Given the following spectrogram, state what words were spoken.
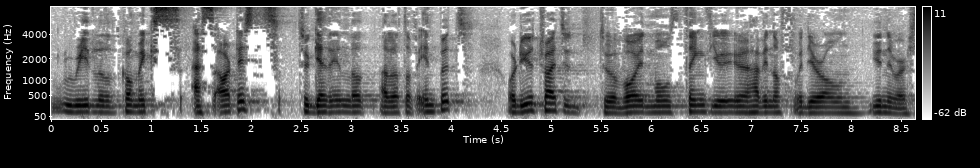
read a lot of comics as artists to get in lot, a lot of input, or do you try to to avoid most things? You, you have enough with your own universe.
